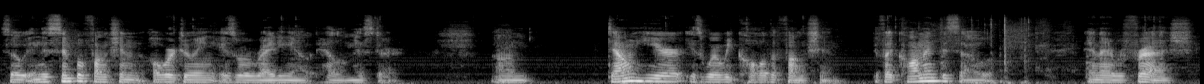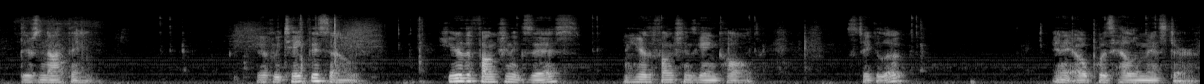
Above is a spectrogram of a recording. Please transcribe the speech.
So in this simple function, all we're doing is we're writing out hello mister. Um, down here is where we call the function. If I comment this out and I refresh, there's nothing. But if we take this out, here the function exists, and here the function is getting called. Let's take a look. And it outputs hello mister.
